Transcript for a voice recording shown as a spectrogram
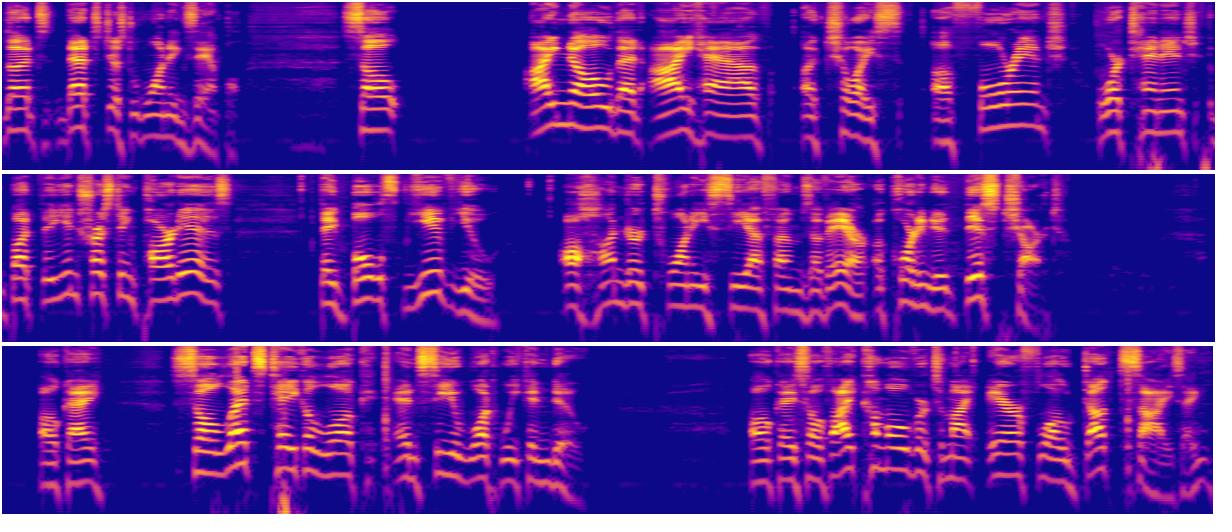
that's, that's just one example. So I know that I have a choice of 4 inch or 10 inch. But the interesting part is they both give you 120 CFMs of air according to this chart. Okay, so let's take a look and see what we can do. Okay, so if I come over to my airflow duct sizing,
